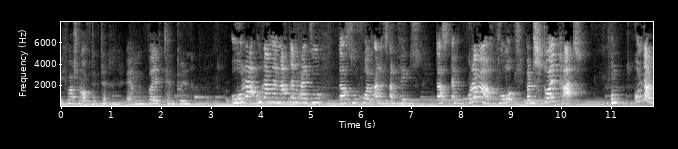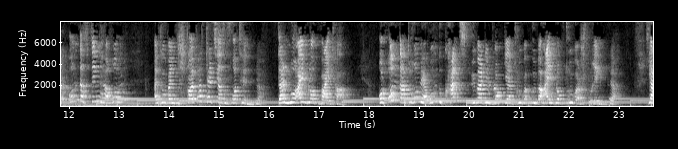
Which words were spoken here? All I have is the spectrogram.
Ich war schon auf den Te ähm, Welttempeln. Oder, oder man macht dann halt so, dass sofort alles anfängt. Dass, ähm, oder man macht so, man stolpert und um, da, um das Ding herum, also wenn du stolperst, fällst du ja sofort hin. Ja. Dann nur einen Block weiter. Um da drum herum, du kannst über den Block ja drüber, über einen Block drüber springen. Ja. Ja,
